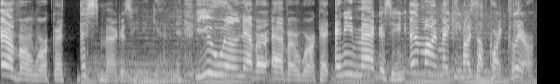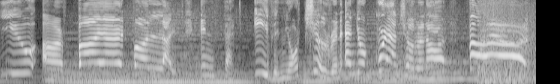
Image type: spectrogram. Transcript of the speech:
ever work at this magazine again, you will never, ever work at any magazine. Am I making myself quite clear? You are fired for life. In fact, even your children and your grandchildren are fired! Fired!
